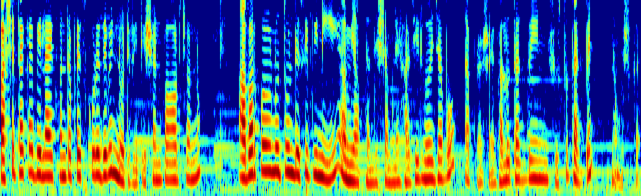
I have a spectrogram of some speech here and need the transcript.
পাশে থাকা বেল আইকনটা প্রেস করে দেবেন নোটিফিকেশন পাওয়ার জন্য। আবার কোনো নতুন রেসিপি নিয়ে আমি আপনাদের সামনে হাজির হয়ে যাব। আপনার সবাই ভালো থাকবেন, সুস্থ থাকবেন। নমস্কার।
